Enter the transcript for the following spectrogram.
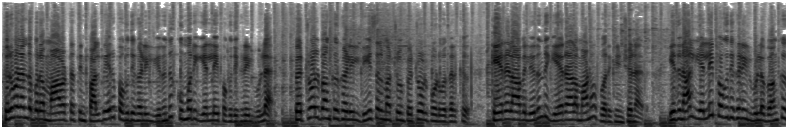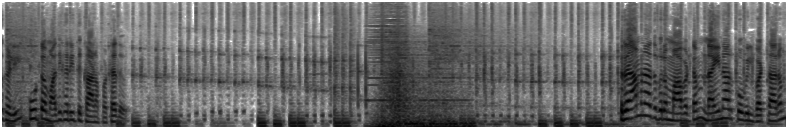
திருவனந்தபுரம் மாவட்டத்தின் பல்வேறு பகுதிகளில் இருந்து குமரி எல்லை பகுதிகளில் உள்ள பெட்ரோல் பங்குகளில் டீசல் மற்றும் பெட்ரோல் போடுவதற்கு கேரளாவில் இருந்து ஏராளமானோர் வருகின்றனர். இதனால் எல்லைப் பகுதிகளில் உள்ள பங்குகளில் கூட்டம் அதிகரித்து காணப்பட்டது. ராமநாதபுரம் மாவட்டம் நயினார்கோவில் வட்டாரம்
